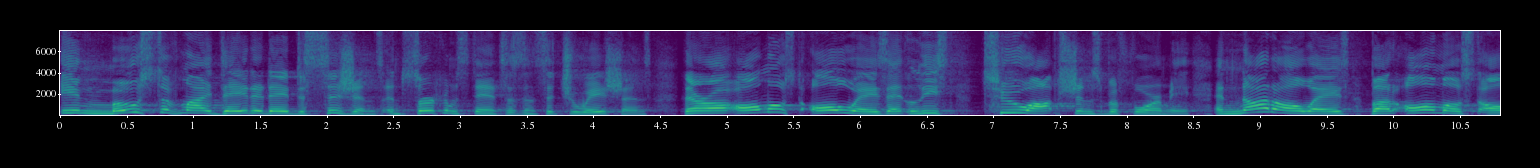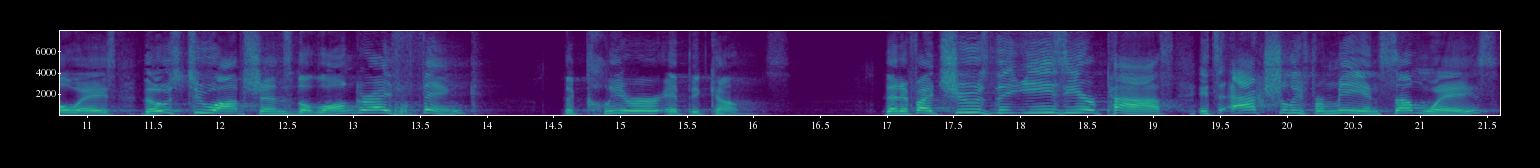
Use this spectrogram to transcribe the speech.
in most of my day to day decisions and circumstances and situations, there are almost always at least two options before me. And not always, but almost always, those two options, the longer I think, the clearer it becomes. That if I choose the easier path, it's actually for me in some ways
